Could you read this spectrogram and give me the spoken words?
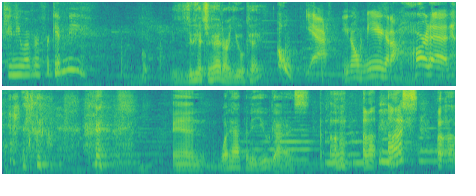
Can you ever forgive me? You hit your head. Are you okay? Oh, yeah. You know me, I got a hard head. And what happened to you guys? Uh, us? Uh,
